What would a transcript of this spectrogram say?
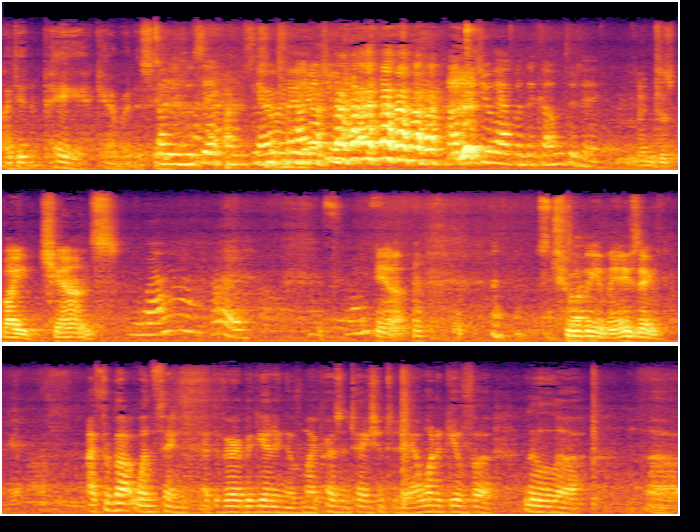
I didn't pay Cameron to say I was that. gonna say, I was gonna how say, did you, hap- how did you happen to come today? And just by chance, Wow, good. That's yeah. It's truly amazing. I forgot one thing at the very beginning of my presentation today. I want to give a little uh, uh,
